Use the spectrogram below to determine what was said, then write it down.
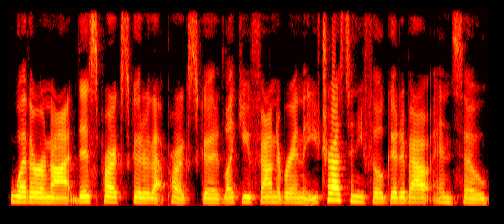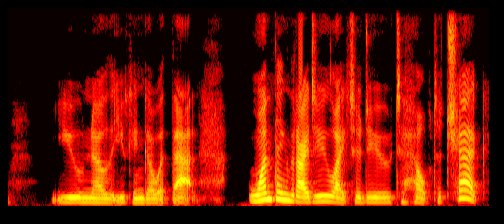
whether or not this product's good or that product's good. Like you found a brand that you trust and you feel good about, and so you know that you can go with that. One thing that I do like to do to help to check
